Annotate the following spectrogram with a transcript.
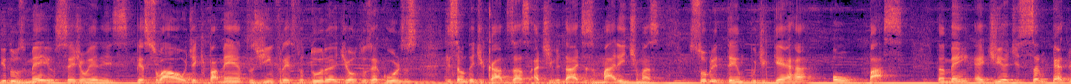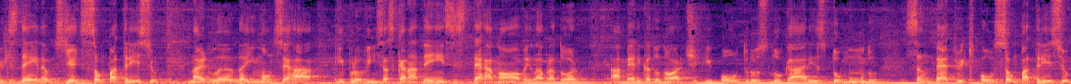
e dos meios, sejam eles pessoal, de equipamentos, de infraestrutura, de outros recursos, que são dedicados às atividades marítimas sobre tempo de guerra ou paz. Também é dia de St. Patrick's Day, né? o dia de São Patrício, na Irlanda, em Montserrat, em províncias canadenses, Terra Nova e Labrador, América do Norte e outros lugares do mundo. St. Patrick ou São Patrício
